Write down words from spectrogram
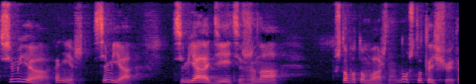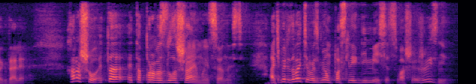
Семья, конечно, семья. Семья, дети, жена. Что потом важно? Ну, что-то еще и так далее. Хорошо, это, это провозглашаемые ценности. А теперь давайте возьмем последний месяц вашей жизни –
